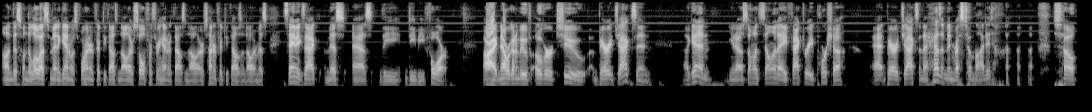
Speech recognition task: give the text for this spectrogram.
on this one, the low estimate again was four hundred fifty thousand dollars, sold for three hundred thousand dollars, hundred fifty thousand dollar miss, same exact miss as the DB4. All right, now we're going to move over to Barrett Jackson. Again, you know, someone's selling a factory Porsche at Barrett Jackson that hasn't been resto modded. so,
